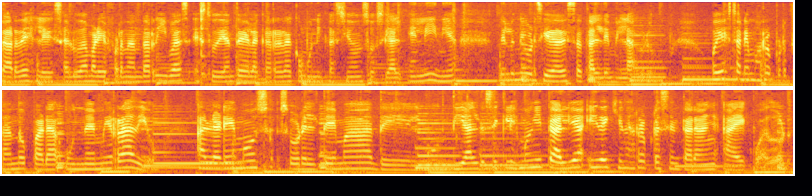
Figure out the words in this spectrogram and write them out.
tardes, les saluda María Fernanda Rivas, estudiante de la carrera Comunicación Social en línea de la Universidad Estatal de Milagro. Hoy estaremos reportando para UNEMI Radio. Hablaremos sobre el tema del Mundial de Ciclismo en Italia y de quienes representarán a Ecuador.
